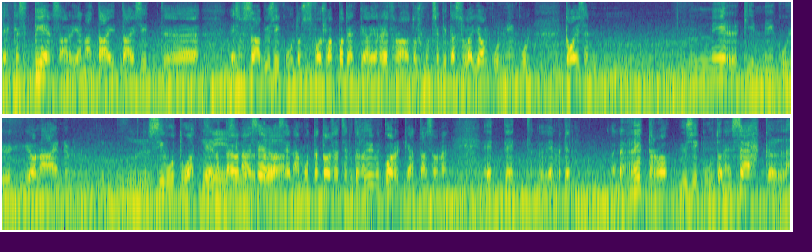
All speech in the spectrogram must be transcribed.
ehkä sitten piensarjana tai, tai sitten äh, esimerkiksi Saab 96 voisi olla potentiaalia retroautos, mutta se pitäisi olla jonkun niin kuin toisen merkin niin kuin jonain sivutuotteena Niin, tai jonain sivu- sellaisena, mutta toisaalta se pitäisi olla hyvin korkeatasoinen. Et, et, en mä tiedä, retro 96 sähköllä.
